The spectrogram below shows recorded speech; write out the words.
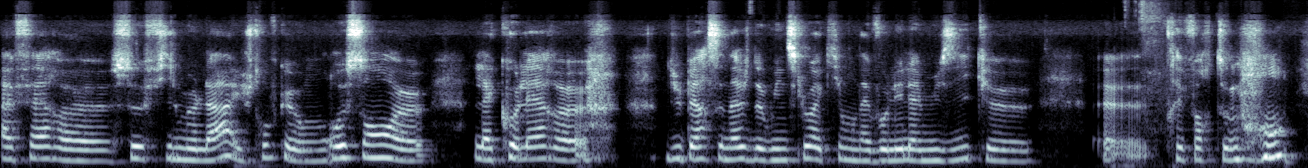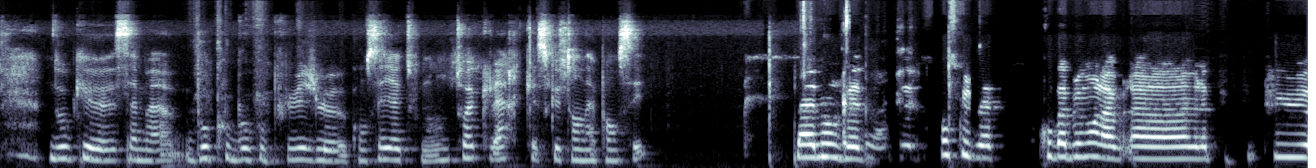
à faire euh, ce film-là. Et je trouve qu'on ressent euh, la colère euh, du personnage de Winslow à qui on a volé la musique très fortement. Donc ça m'a beaucoup, beaucoup plu et je le conseille à tout le monde. Toi, Claire, qu'est-ce que tu en as pensé? Bah non, je, pense que je vais être probablement la, la, plus,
